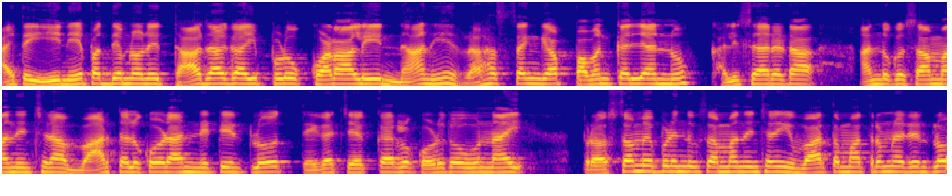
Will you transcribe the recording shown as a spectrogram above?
అయితే ఈ నేపథ్యంలోనే తాజాగా ఇప్పుడు కొడాలి నాని రహస్యంగా పవన్ కళ్యాణ్ను కలిశారట. అందుకు సంబంధించిన వార్తలు కూడా నెట్టింట్లో తెగ చక్కర్లు కొడుతూ ఉన్నాయి. ప్రస్తుతం ఇప్పుడు ఇందుకు సంబంధించిన ఈ వార్త మాత్రం నెట్టింట్లో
